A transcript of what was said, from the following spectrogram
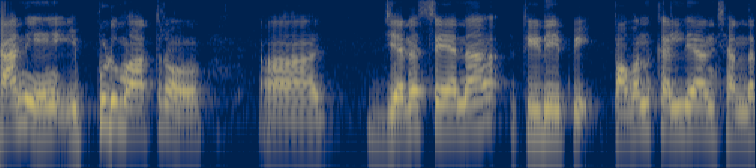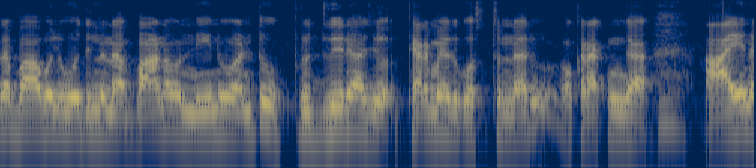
కానీ ఇప్పుడు మాత్రం జనసేన టీడీపీ పవన్ కళ్యాణ్ చంద్రబాబులు వదిలిన బాణం నేను అంటూ పృథ్వీరాజు తెర మీదకి వస్తున్నారు. ఒక రకంగా ఆయన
